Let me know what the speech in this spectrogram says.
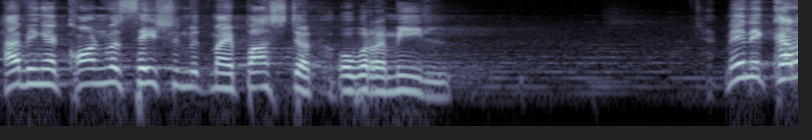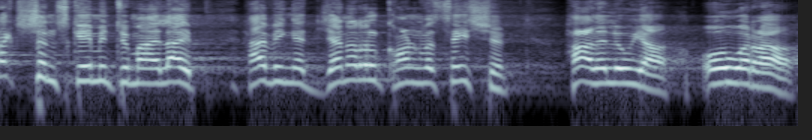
having a conversation with my pastor over a meal. Many corrections came into my life having a general conversation, hallelujah, over a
